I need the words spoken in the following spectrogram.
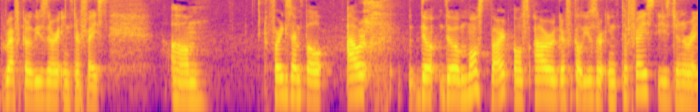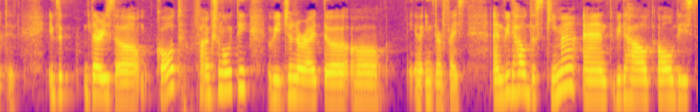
graphical user interface. Um, for example, our the the most part of our graphical user interface is generated. It's a, there is a code functionality we generate the uh, interface, and without the schema and without all these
